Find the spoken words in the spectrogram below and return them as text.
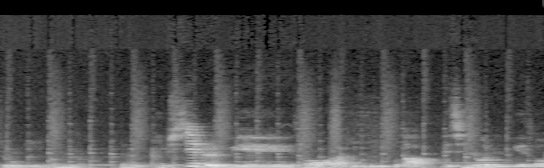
기억이 납니다 입시를 위해서라기보다 내 진로를 위해서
